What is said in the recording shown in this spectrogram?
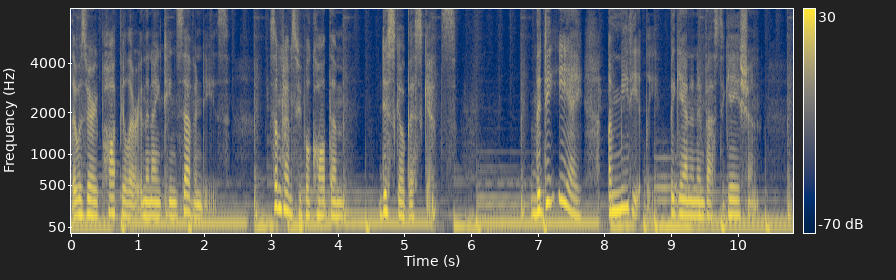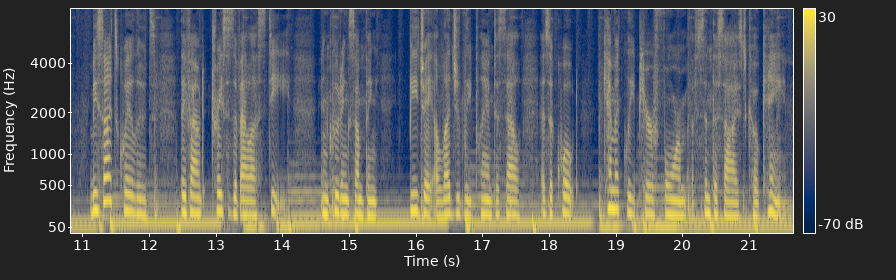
that was very popular in the 1970s. Sometimes people called them disco biscuits. The DEA immediately began an investigation. Besides Quaaludes, they found traces of LSD, including something BJ allegedly planned to sell as a quote, chemically pure form of synthesized cocaine.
